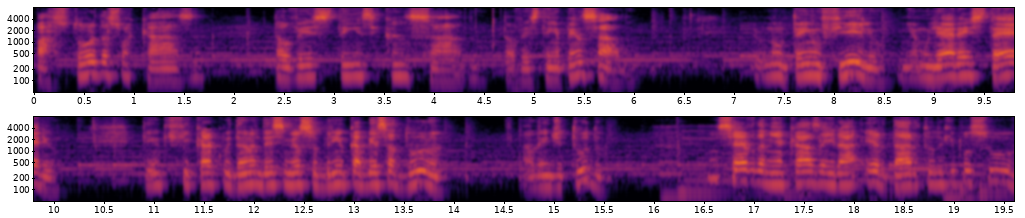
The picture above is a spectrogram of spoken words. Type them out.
pastor da sua casa, talvez tenha se cansado, talvez tenha pensado: eu não tenho um filho, minha mulher é estéril, tenho que ficar cuidando desse meu sobrinho cabeça dura. Além de tudo, um servo da minha casa irá herdar tudo que possuo.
